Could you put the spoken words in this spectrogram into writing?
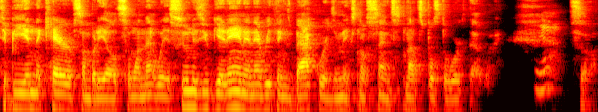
to be in the care of somebody else. So when that way, as soon as you get in and everything's backwards, it makes no sense. It's not supposed to work that way. Yeah. So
